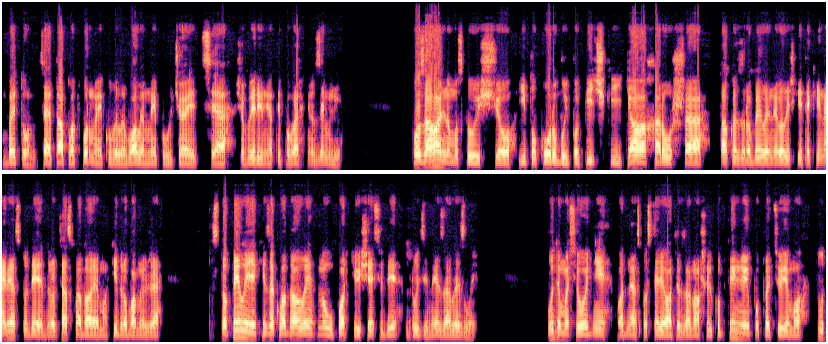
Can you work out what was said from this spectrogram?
бетон. Це та платформа, яку виливали ми, получається, щоб вирівняти поверхню землі. По загальному скажу, що і по коробу, і по пічці, і тяга хороша. Також зробили невеличкий такий навіс, туди дровця складаємо. Ті дроба ми вже стопили, які закладали, нову партію ще сюди, друзі, не завезли. Будемо сьогодні одне спостерігати за нашою коптильнею, попрацюємо тут,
